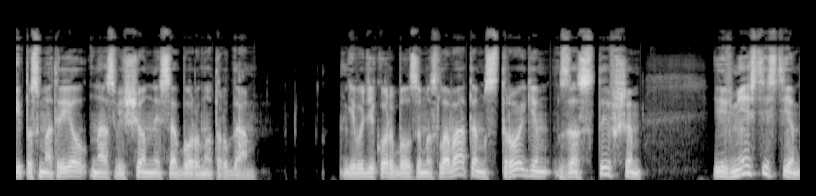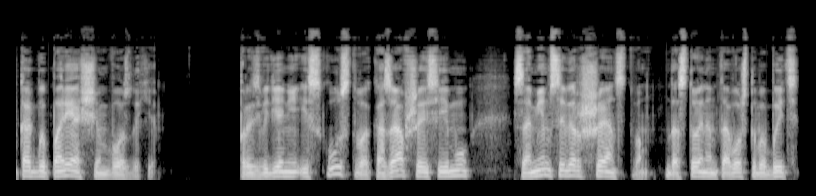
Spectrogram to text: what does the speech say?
и посмотрел на освященный собор Нотр-Дам. Его декор был замысловатым, строгим, застывшим и вместе с тем как бы парящим в воздухе. Произведение искусства, казавшееся ему самим совершенством, достойным того, чтобы быть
